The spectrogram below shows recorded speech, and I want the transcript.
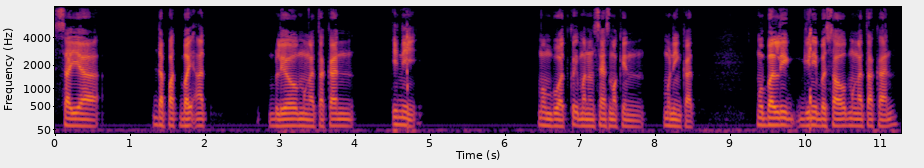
saya dapat bayat. Beliau mengatakan ini membuat keimanan saya semakin meningkat. Mubalik Gini Besau mengatakan,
